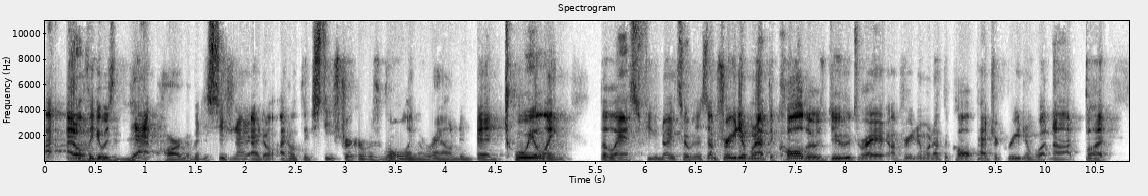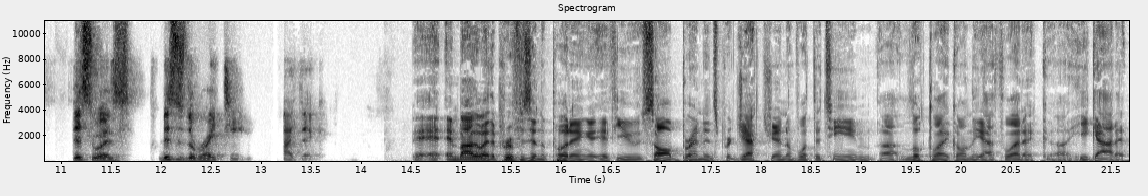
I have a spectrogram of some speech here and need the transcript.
I don't think it was that hard of a decision. I, I, don't. I don't think Steve Stricker was rolling around in bed toiling the last few nights over this. I'm sure he didn't want to have to call those dudes, right? I'm sure he didn't want to have to call Patrick Reed and whatnot. But this was this is the right team, I think. And by the way, the proof is in the pudding. If you saw Brendan's projection of what the team uh, looked like on the Athletic, uh, he got it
